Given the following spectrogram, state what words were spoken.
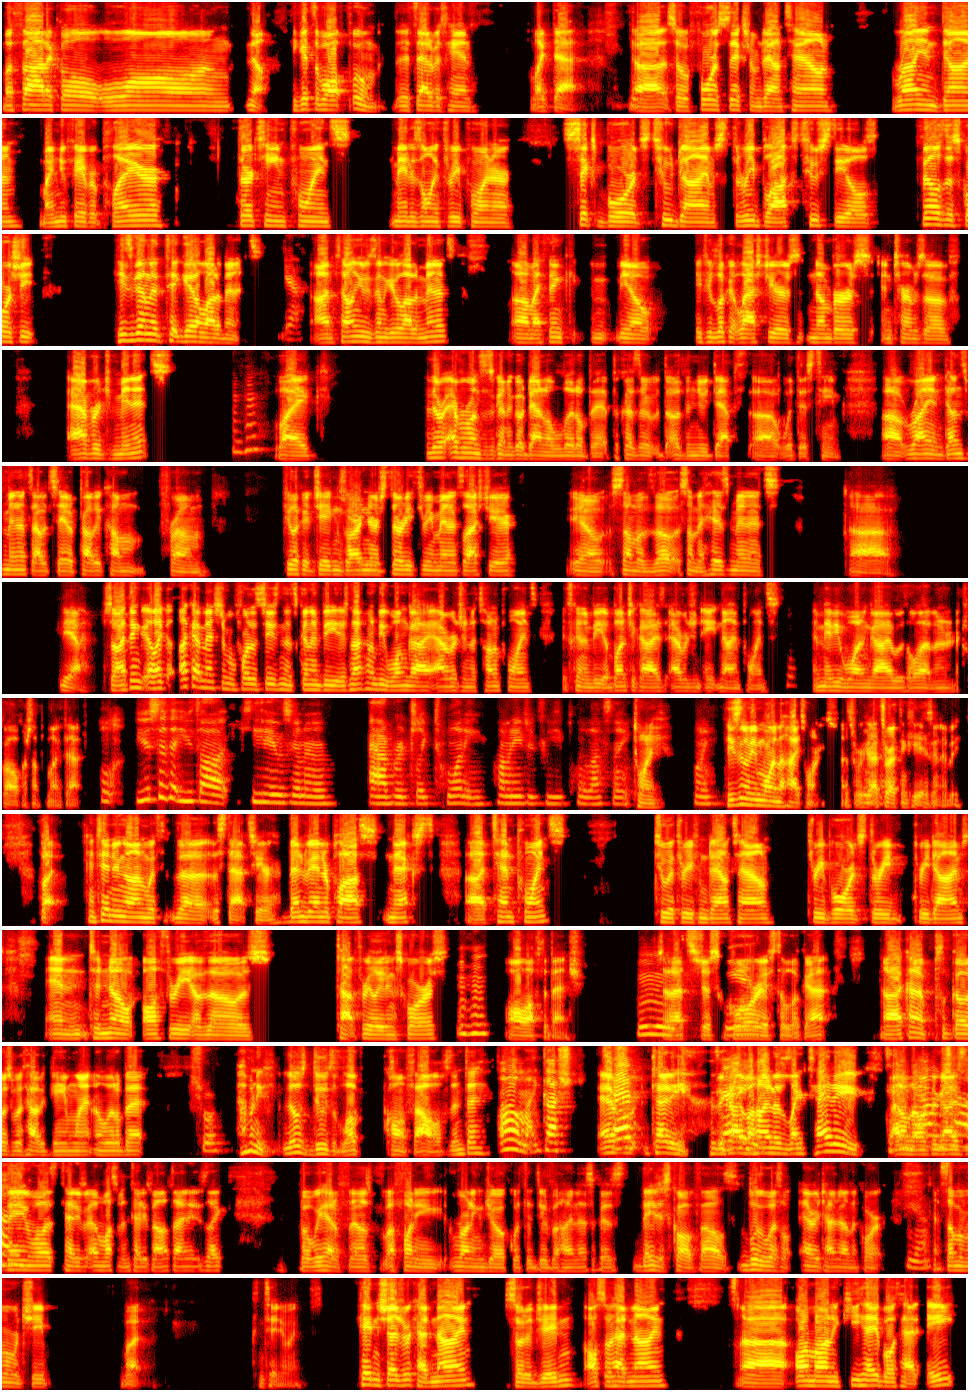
methodical, long. No, he gets the ball, boom, it's out of his hand like that. Uh, so four six from downtown. Ryan Dunn, my new favorite player, 13 points, made his only three pointer six boards, two dimes, three blocks, two steals, fills the score sheet. He's gonna take, get a lot of minutes. Yeah. I'm telling you, he's gonna get a lot of minutes. Um, I think you know if you look at last year's numbers in terms of average minutes, hmm like there everyone's is going to go down a little bit because of, of the new depth uh, with this team. Uh, Ryan Dunn's minutes, I would say, would probably come from if you look at Jayden Gardner's 33 minutes last year, you know some of those, some of his minutes. Uh, yeah, so I think like like I mentioned before the season, it's going to be there's not going to be one guy averaging a ton of points. It's going to be a bunch of guys averaging eight nine points, and maybe one guy with 11 or 12 or something like that. Well, you said that you thought Kihei was gonna average like 20. How many did he play last night? 20. 20. He's going to be more in the high 20s. That's where that's where I think he is going to be. But continuing on with the the stats here, Ben Vanderplas next, uh, 10 points, two or three from downtown, three boards, three three dimes, and to note, all three of those top three leading scorers Mm-hmm. all off the bench. So that's just Yeah. glorious to look at. Uh, it kind of goes with how the game went a little bit. sure. How many those dudes love calling fouls, didn't they? Oh my gosh. Every, Ted- Teddy, the guy behind us, was like Teddy. I don't know if the guy's name was Teddy. It must have been Teddy Valentine. It was like, but we had a, it was a funny running joke with the dude behind us because they just called fouls, blew the whistle every time down the court, Yeah. and some of them were cheap. But continuing, Kadin Shedrick had nine. So did Jaden. Also had nine. Uh, Armand and Kihei both had eight.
